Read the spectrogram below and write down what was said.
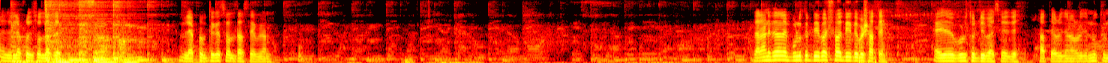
এই যে ল্যাপটপ চলতেছে। ল্যাপটপ থেকে চলতেছে যারা নিতে চান ব্লুটুথ ডিভাইস সহ দিয়ে দেবে সাথে। এই যে ব্লুটুথ ডিভাইস এই যে সাথে অরিজিনাল অরিজিনাল নতুন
